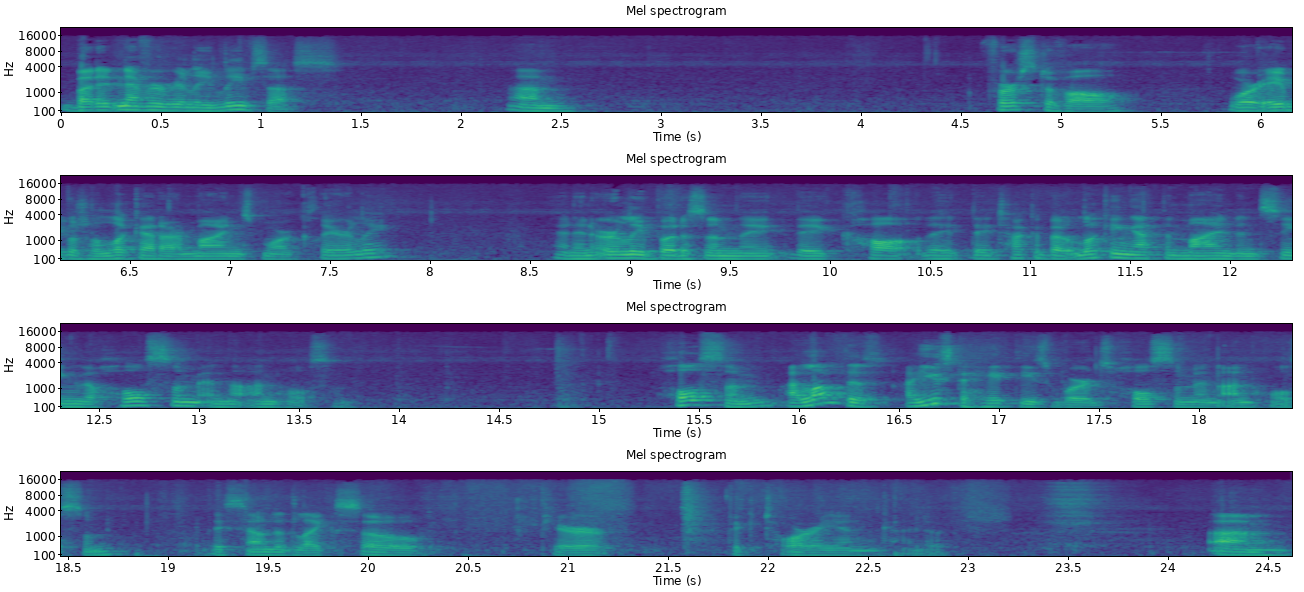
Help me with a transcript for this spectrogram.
But it never really leaves us. Um, first of all, we're able to look at our minds more clearly. And in early Buddhism, they, they, call, they, they talk about looking at the mind and seeing the wholesome and the unwholesome. Wholesome, I love this. I used to hate these words, wholesome and unwholesome. They sounded like so pure Victorian kind of um,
